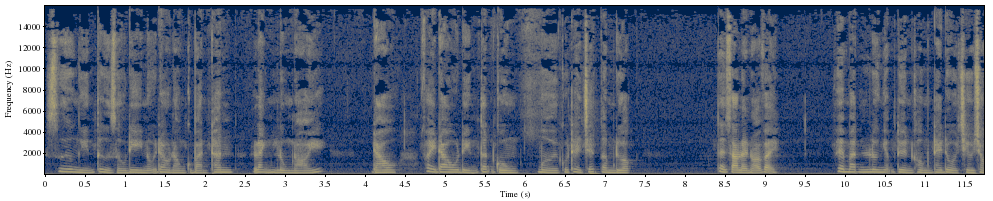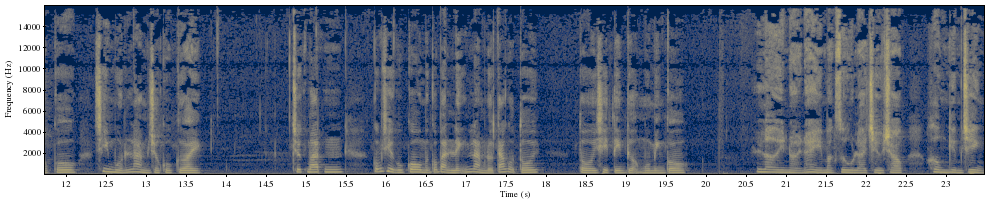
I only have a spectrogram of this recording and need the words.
Dương nghiến Tử giấu đi nỗi đau lòng của bản thân Lạnh lùng nói. Đau, phải đau đến tận cùng Mới có thể chết tâm được. Tại sao lại nói vậy? Về mặt Lương Nhậm Tuyền không thay đổi trêu chọc cô Chỉ muốn làm cho cô cười. Trước mắt cũng chỉ có cô mới có bản lĩnh làm đối tác của tôi. Tôi chỉ tin tưởng một mình cô. Lời nói này mặc dù là trêu chọc, Không nghiêm chỉnh,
